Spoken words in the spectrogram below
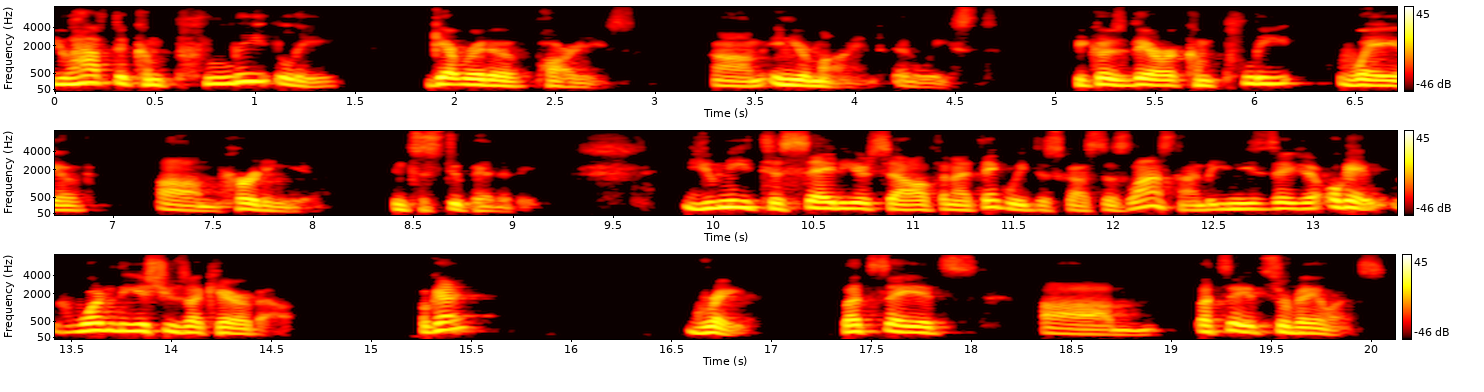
you have to completely get rid of parties um, in your mind, at least, because they're a complete way of um, hurting you into stupidity. You need to say to yourself, and I think we discussed this last time, but you need to say, okay, what are the issues I care about? Okay, great. Let's say it's um, let's say it's surveillance.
